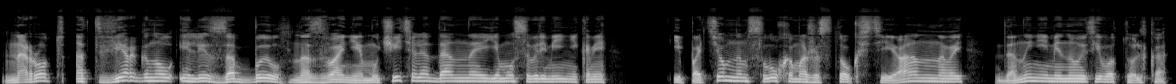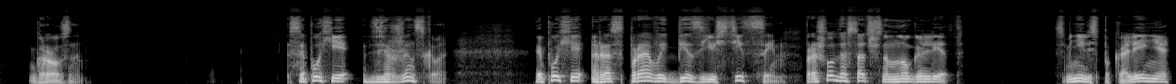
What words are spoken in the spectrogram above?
Народ отвергнул или забыл название мучителя, данное ему современниками, и по темным слухам о жестокости Иоанновой до ныне именует его только Грозным. С эпохи Дзержинского, эпохи расправы без юстиции, прошло достаточно много лет. Сменились поколения,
